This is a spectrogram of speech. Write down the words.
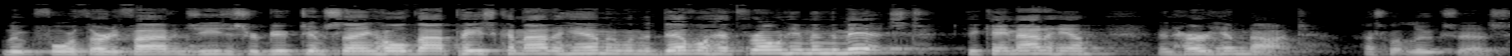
Luke 4.35, and Jesus rebuked him, saying, Hold thy peace, come out of him. And when the devil had thrown him in the midst, he came out of him and hurt him not. That's what Luke says.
